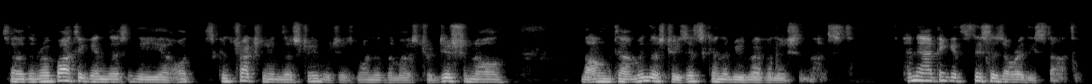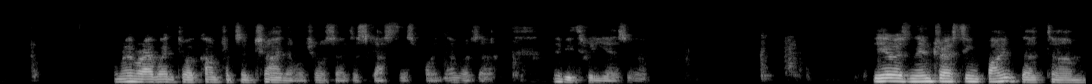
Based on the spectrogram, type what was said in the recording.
So the robotic industry, the uh, construction industry, which is one of the most traditional long-term industries, it's going to be revolutionized. And I think it's this is already starting. Remember I went to a conference in China, which also discussed this point. That was uh, maybe three years ago. Here is an interesting point that um,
